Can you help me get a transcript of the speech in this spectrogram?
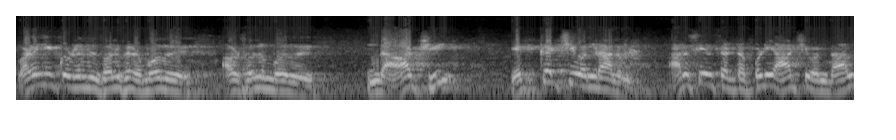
வழங்கிக் கொண்டு சொல்கிற போது அவர் சொல்லும் போது இந்த ஆட்சி எக்கட்சி வந்தாலும் அரசியல் சட்டப்படி ஆட்சி வந்தால்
